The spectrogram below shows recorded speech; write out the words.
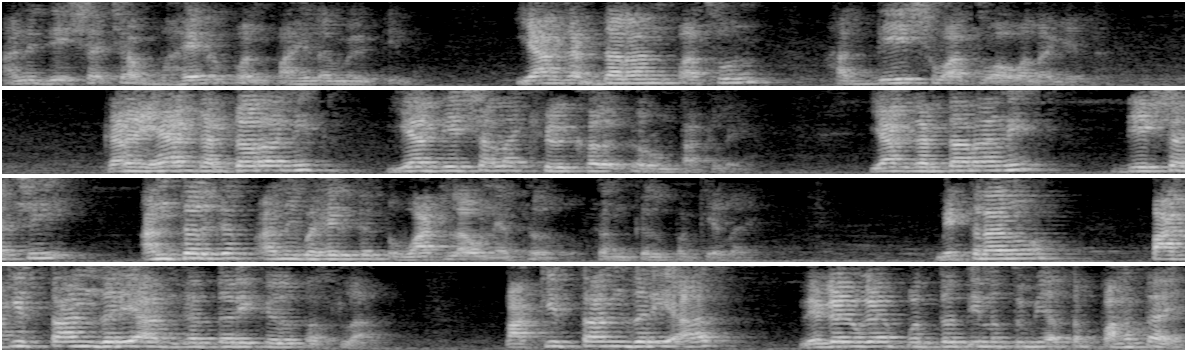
आणि देशाच्या बाहेर पण पाहायला मिळतील. या गद्दारांपासून हा देश वाचवावा लागेल. कारण ह्या गद्दारांनीच या देशाला खिळखळ करून टाकले या गद्दारांनीच देशाची अंतर्गत आणि बहिर्गत वाट लावण्याचं संकल्प केलाय. मित्रांनो पाकिस्तान जरी आज गद्दारी करत असला पाकिस्तान जरी आज वेगळ्या वेगळ्या पद्धतीनं तुम्ही आता पाहताय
